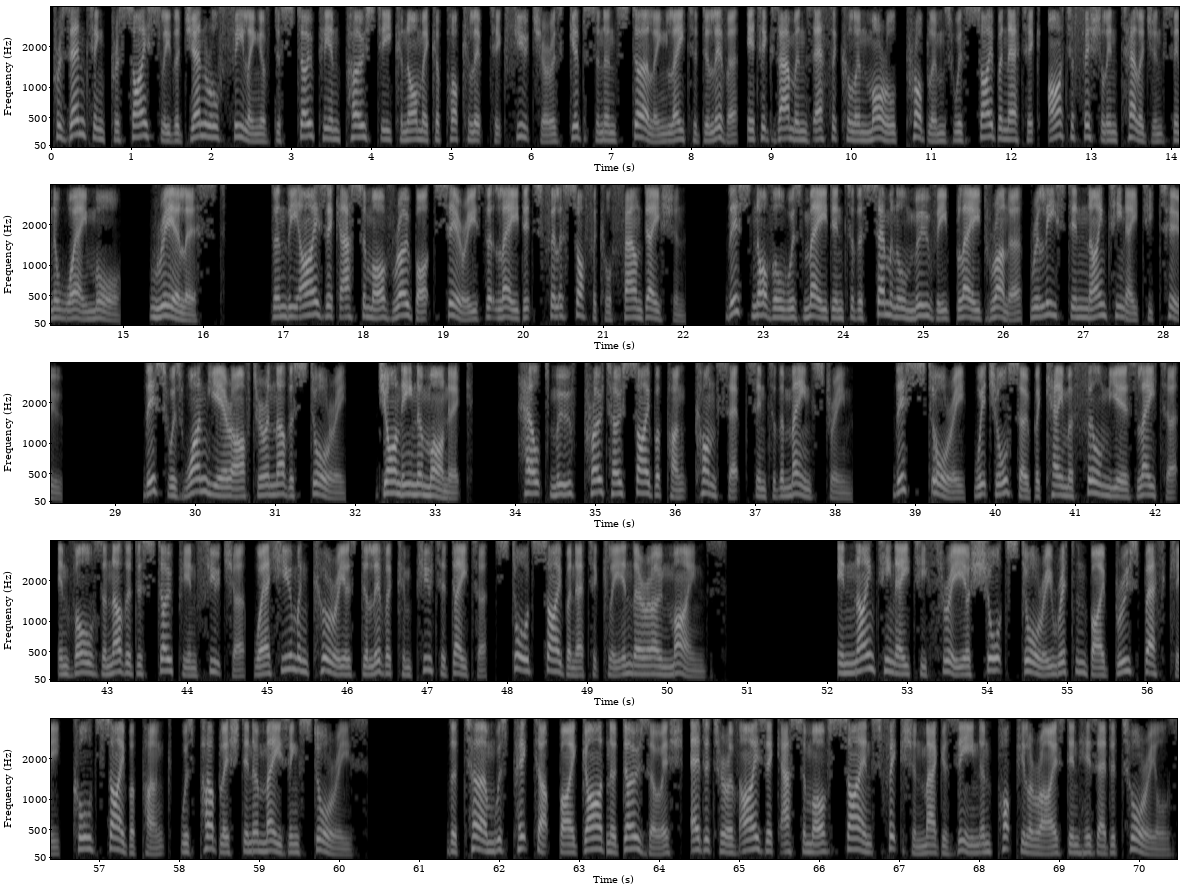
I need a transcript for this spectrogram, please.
presenting precisely the general feeling of dystopian post-economic apocalyptic future as Gibson and Sterling later deliver, it examines ethical and moral problems with cybernetic, artificial intelligence in a way more realist than the Isaac Asimov robot series that laid its philosophical foundation. This novel was made into the seminal movie Blade Runner, released in 1982. This was one year after another story, Johnny Mnemonic, helped move proto-cyberpunk concepts into the mainstream. This story, which also became a film years later, involves another dystopian future, where human couriers deliver computer data, stored cybernetically in their own minds. In 1983 a short story written by Bruce Bethke, called Cyberpunk, was published in Amazing Stories. The term was picked up by Gardner Dozois, editor of Isaac Asimov's science fiction magazine and popularized in his editorials.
